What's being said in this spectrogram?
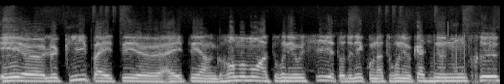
et euh, le clip a été euh, a été un grand moment à tourner aussi étant donné qu'on a tourné au Casino de Montreux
